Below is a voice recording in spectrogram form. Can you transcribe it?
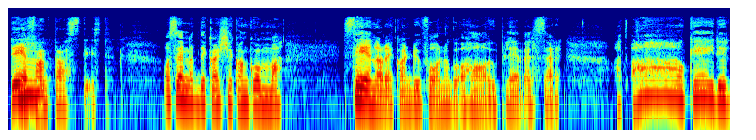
Det är fantastiskt. Och sen att det kanske kan komma senare kan du få några aha-upplevelser. Att ah okej, det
